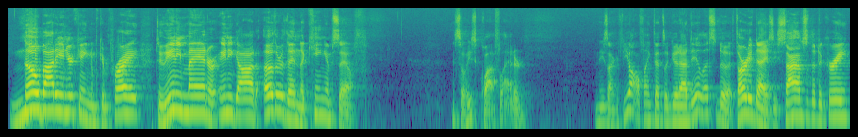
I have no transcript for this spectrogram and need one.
nobody in your kingdom can pray to any man or any God other than the king himself. And so he's quite flattered. And he's like, if you all think that's a good idea, let's do it. 30 days. He signs the decree.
